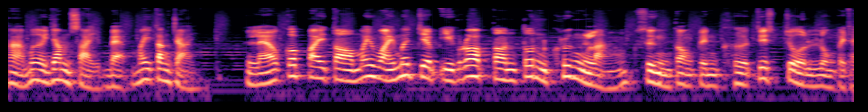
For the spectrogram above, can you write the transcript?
ฮาเมอร์ย่ำใส่แบบไม่ตั้งใจ แล้วก็ไปต่อไม่ไหวเมื่อเจ็บอีกรอบตอนต้นครึ่งหลัง ซึ่งต้องเป็นเคอร์ติสโจนลงไปแท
